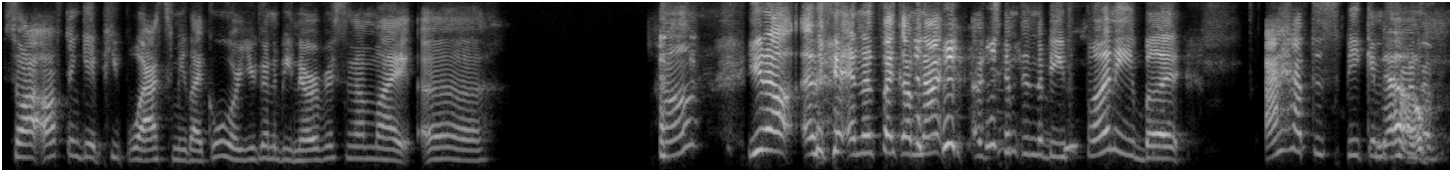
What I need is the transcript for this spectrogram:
So I often get people ask me like, oh, are you going to be nervous? And I'm like, uh, huh? you know, and, and it's like, I'm not attempting to be funny, but I have to speak in no. front of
